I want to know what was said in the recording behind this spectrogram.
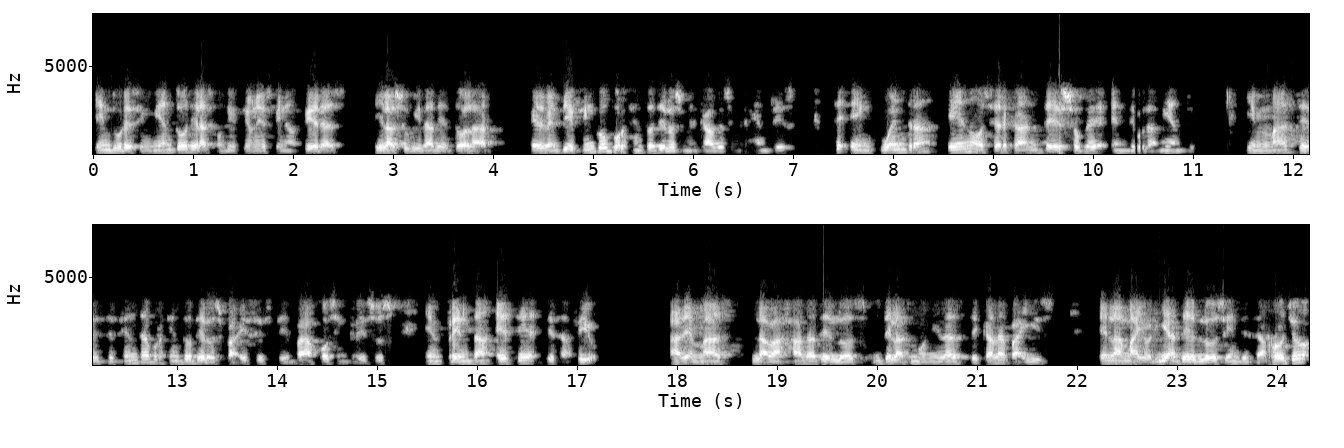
endurecimiento de las condiciones financieras y la subida del dólar, el 25% de los mercados emergentes se encuentra en o cerca de sobreendeudamiento y más del 60% de los países de bajos ingresos enfrentan este desafío. Además, la bajada de, de las monedas de cada país en la mayoría de los en desarrollo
